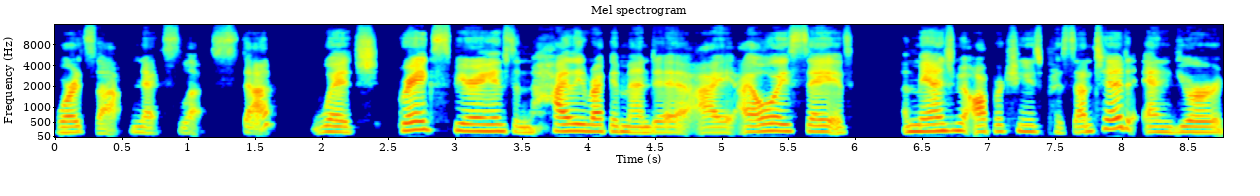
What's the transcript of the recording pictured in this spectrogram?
towards that next step, which great experience and highly recommend it. I, I always say if a management opportunity is presented and you're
